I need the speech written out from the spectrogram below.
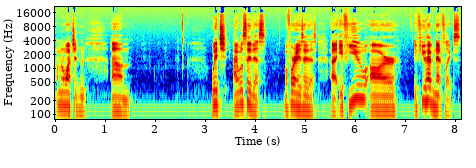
I'm gonna watch it, um, which I will say this before I say this uh, if you are if you have Netflix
